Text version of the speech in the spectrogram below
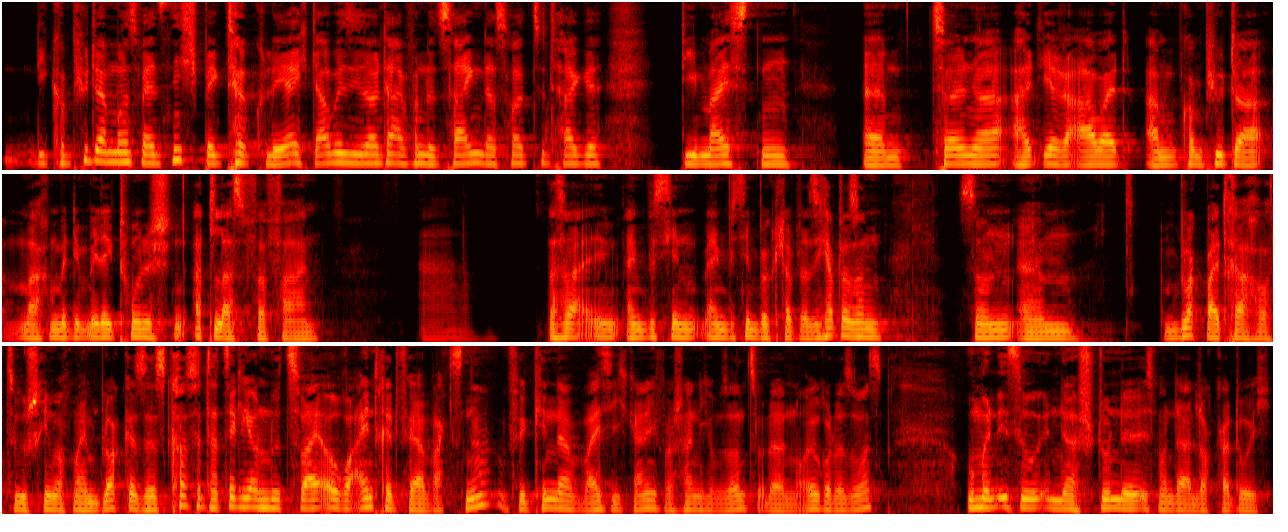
Die Computermaus war jetzt nicht spektakulär. Ich glaube, sie sollte einfach nur zeigen, dass heutzutage die meisten ähm, Zöllner halt ihre Arbeit am Computer machen mit dem elektronischen Atlas-Verfahren. Ah. Das war ein, ein bisschen, ein bisschen bekloppt. Also ich habe da so ein, so ein ähm, einen Blogbeitrag auch zugeschrieben auf meinem Blog. Also es kostet tatsächlich auch nur zwei Euro Eintritt für Erwachsene. Für Kinder weiß ich gar nicht, wahrscheinlich umsonst oder ein Euro oder sowas. Und man ist so in einer Stunde, ist man da locker durch.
